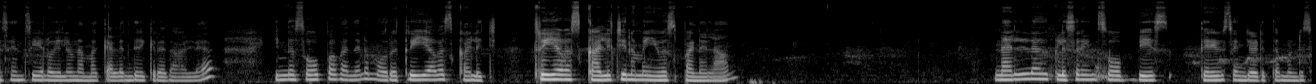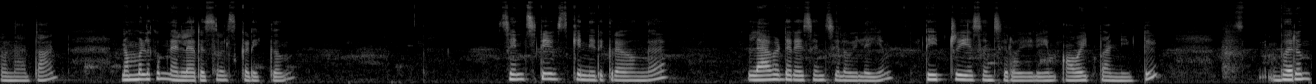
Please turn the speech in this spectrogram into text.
எசென்சியல் ஆயிலும் நம்ம கலந்துருக்கிறதால இந்த சோப்பை வந்து நம்ம ஒரு த்ரீ ஹவர்ஸ் கழிச்சு த்ரீ ஹவர்ஸ் கழித்து நம்ம யூஸ் பண்ணலாம். நல்ல கிளிசரின் சோப் பேஸ் தெரிவு செஞ்சு எடுத்தோம்னு சொன்னால் தான் நம்மளுக்கும் நல்ல ரிசல்ட்ஸ் கிடைக்கும். சென்சிட்டிவ் ஸ்கின் இருக்கிறவங்க லாவெண்டர் எசென்சியல் ஆயிலையும் டீ ட்ரீ ஆயிலையும் அவாய்ட் பண்ணிவிட்டு வெறும்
